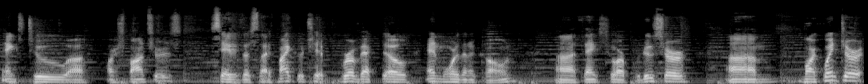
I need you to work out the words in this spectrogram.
Thanks to uh, our sponsors, Save This Life Microchip, Bravecto, and More Than a Cone. Uh, thanks to our producer, um, Mark Winter.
